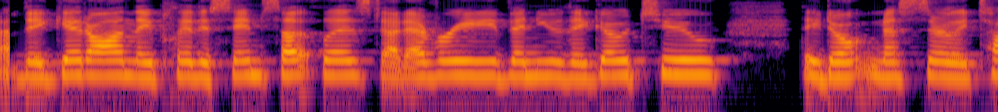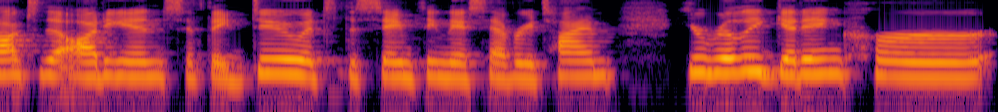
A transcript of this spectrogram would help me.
Uh, they get on, they play the same set list at every venue they go to. They don't necessarily talk to the audience. If they do, it's the same thing they say every time. You're really getting her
